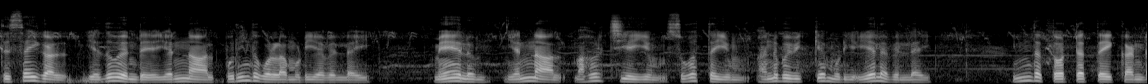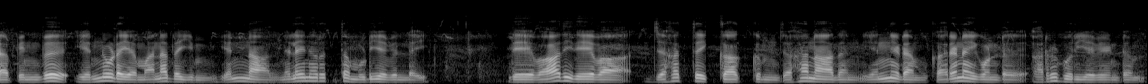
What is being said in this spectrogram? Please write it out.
திசைகள் எதுவென்று என்னால் புரிந்து கொள்ள முடியவில்லை. மேலும் என்னால் மகிழ்ச்சியையும் சுகத்தையும் அனுபவிக்க முடிய இயலவில்லை. இந்த தோற்றத்தை கண்ட பின்பு என்னுடைய மனதையும் என்னால் நிலைநிறுத்த முடியவில்லை. தேவாதி தேவா ஜகத்தை காக்கும் ஜெகநாதன் என்னிடம் கருணை கொண்டு அருள் புரிய வேண்டும்.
